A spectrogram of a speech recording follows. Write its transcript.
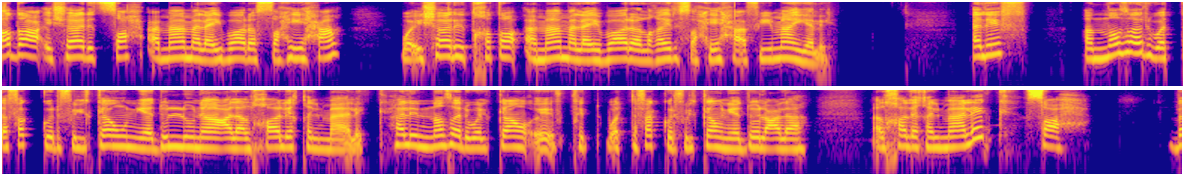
أضع إشارة صح أمام العبارة الصحيحة وإشارة خطأ أمام العبارة الغير صحيحة فيما يلي. ألف. النظر والتفكر في الكون يدلنا على الخالق المالك. هل النظر والكون والتفكر في الكون يدل على الخالق المالك؟ صح ب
